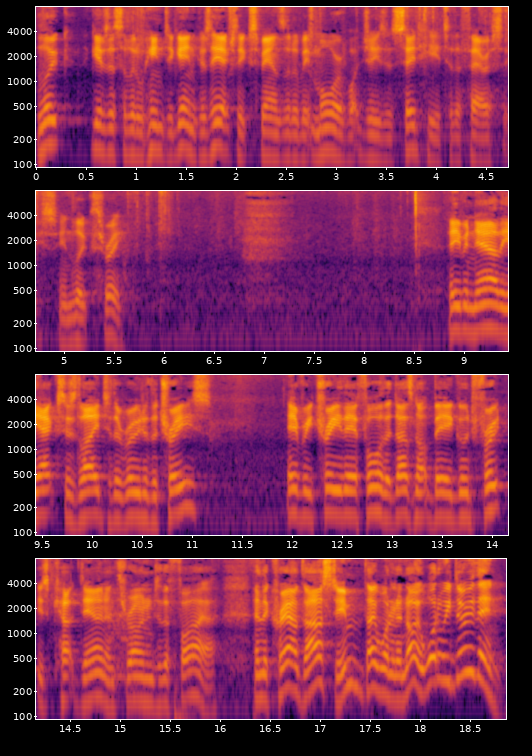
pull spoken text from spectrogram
Luke gives us a little hint again because he actually expounds a little bit more of what Jesus said here to the Pharisees in Luke 3. Even now the axe is laid to the root of the trees. Every tree, therefore, that does not bear good fruit is cut down and thrown into the fire. And the crowds asked him, they wanted to know, what do we do then?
